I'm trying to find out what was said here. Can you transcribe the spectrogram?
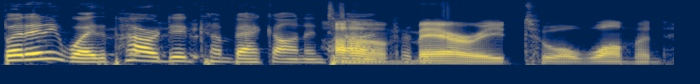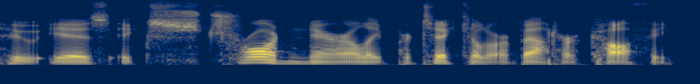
But anyway, the power did come back on in time. I'm married to a woman who is extraordinarily particular about her coffee.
